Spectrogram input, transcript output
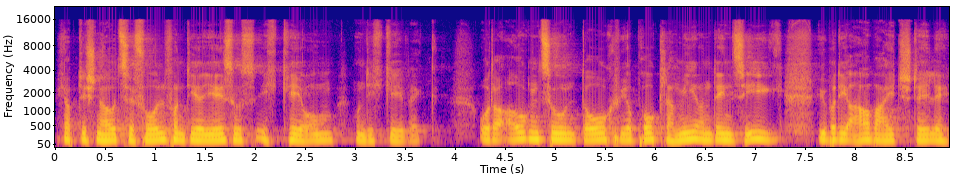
Ich habe die Schnauze voll von dir, Jesus, ich gehe um und ich gehe weg. Oder Augen zu und durch, wir proklamieren den Sieg über die Arbeitsstelle.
